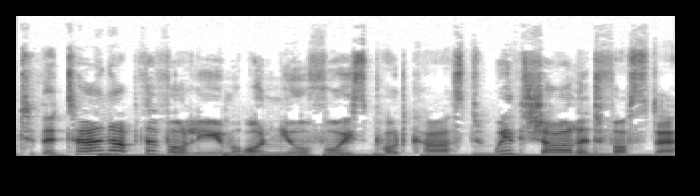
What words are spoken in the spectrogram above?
to the Turn Up the Volume on Your Voice podcast with Charlotte Foster.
